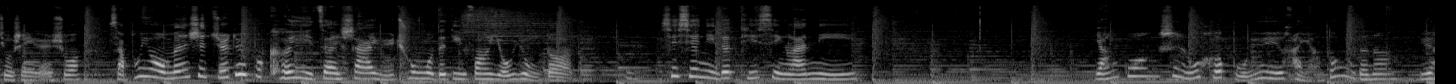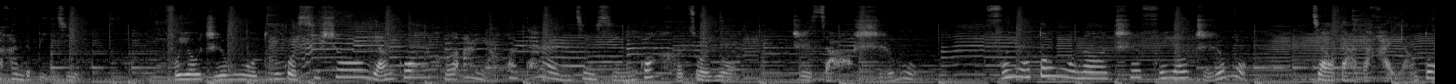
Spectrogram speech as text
救生员说：“小朋友们是绝对不可以在鲨鱼出没的地方游泳的。”谢谢你的提醒，兰尼。阳光是如何哺育海洋动物的呢？约翰的笔记：浮游植物通过吸收阳光和二氧化碳进行光合作用，制造食物。浮游动物呢，吃浮游植物。较大的海洋动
